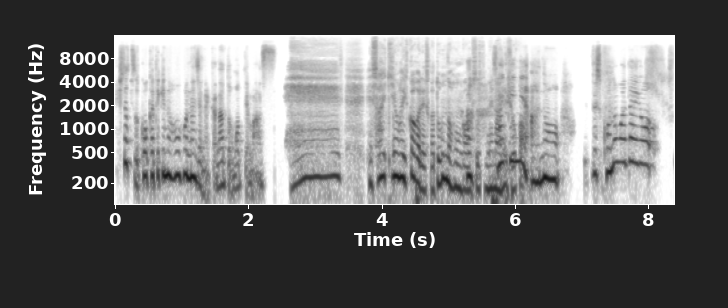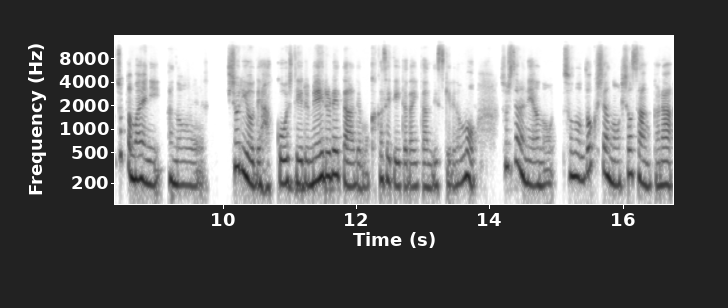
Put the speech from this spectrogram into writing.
一つ効果的な方法なんじゃないかなと思ってます。へー。え最近はいかがですか？どんな本がおすすめなんでしょうか？最近ね、あの、私この話題をちょっと前に、あの、処理をで発行しているメールレターでも書かせていただいたんですけれども、そしたらね、あの、その読者の秘書さんから、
